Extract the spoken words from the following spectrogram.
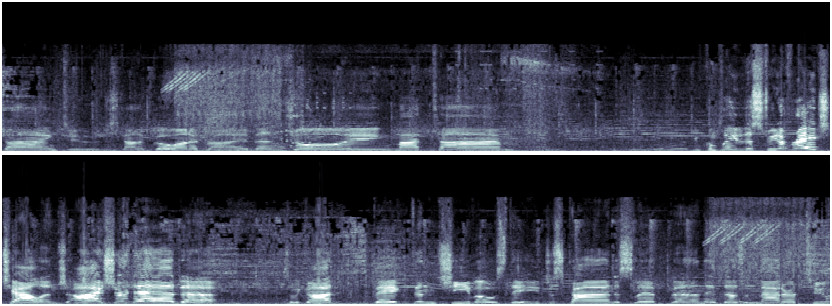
Trying to just kind of go on a drive, enjoying my time. You completed the Street of Rage challenge. I sure did. Uh, so we got baked and chivos. They just kind of slip, and it doesn't matter too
